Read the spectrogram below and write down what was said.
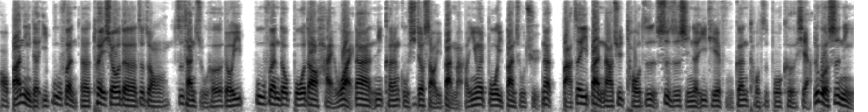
哦，把你的一部分呃退休的这种资产组合有一部分都拨到海外，那你可能股息就少一半嘛，因为拨一半出去，那把这一半拿去投资市值型的 ETF 跟投资波克夏。如果是你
